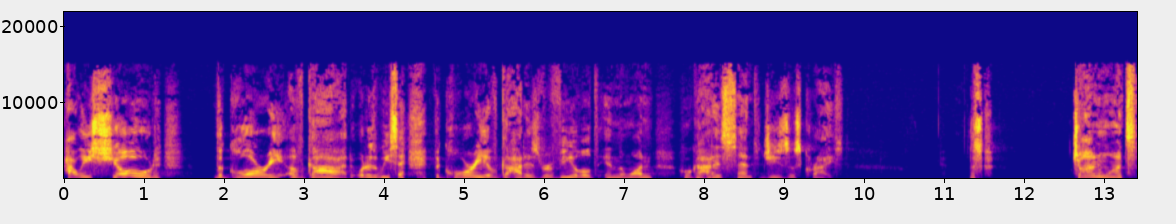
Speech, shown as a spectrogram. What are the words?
How he showed the glory of God. What do we say? The glory of God is revealed in the one who God has sent, Jesus Christ. This, John wants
